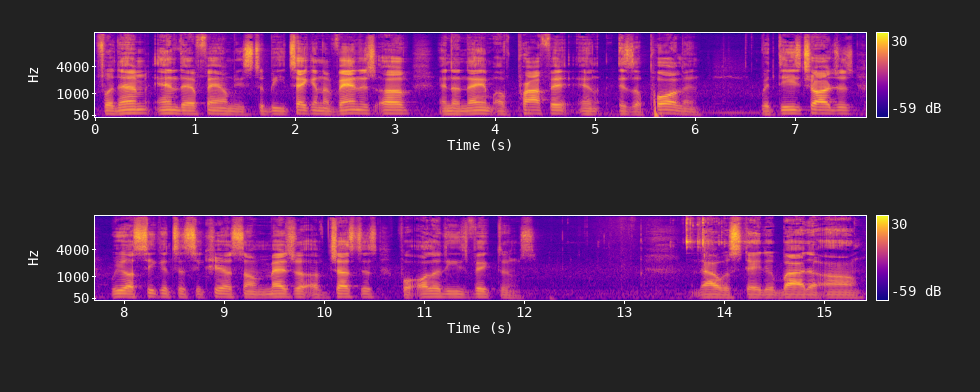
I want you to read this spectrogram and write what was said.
For them and their families to be taken advantage of in the name of profit and is appalling. With these charges, we are seeking to secure some measure of justice for all of these victims. That was stated by the um,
